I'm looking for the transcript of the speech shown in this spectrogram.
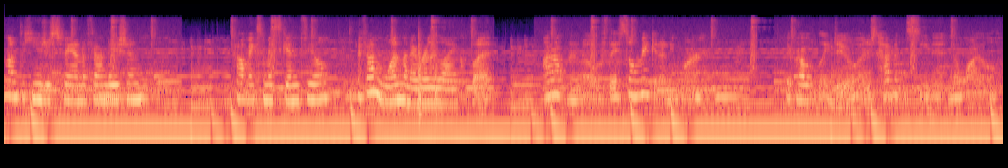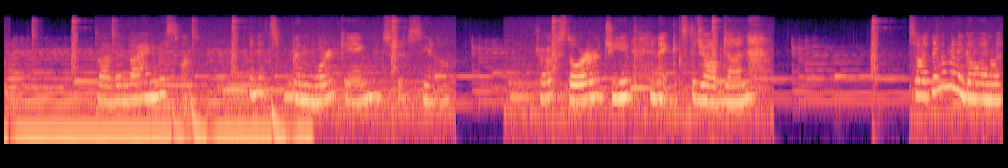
Not the hugest fan of foundation. How it makes my skin feel. I found one that I really like, but I don't know if they still make it anymore. They probably do, I just haven't seen it in a while. So I've been buying this one. And it's been working, it's just, you know, drugstore, cheap, and it gets the job done. So I think I'm going to go in with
